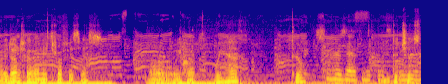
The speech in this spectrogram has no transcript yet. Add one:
We don't have any trophies, yes? Or we have? We have. Two. There's the chest.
